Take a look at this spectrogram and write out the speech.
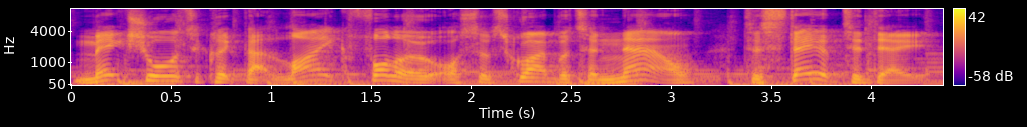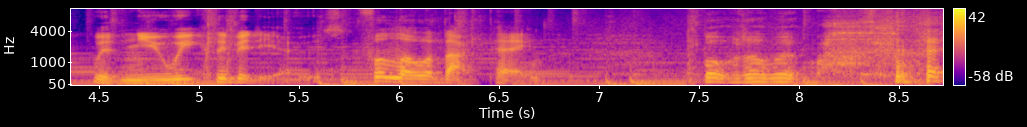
Make sure to click that like, follow or subscribe button now to stay up to date with new weekly videos for lower back pain. But, uh, but, but,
